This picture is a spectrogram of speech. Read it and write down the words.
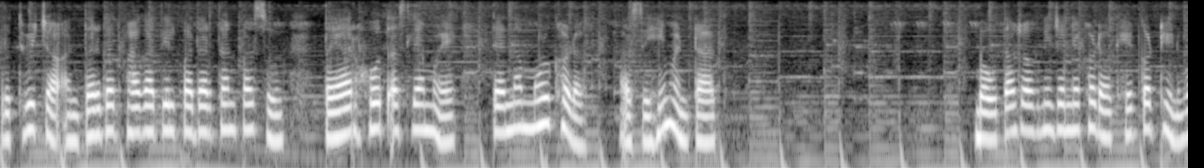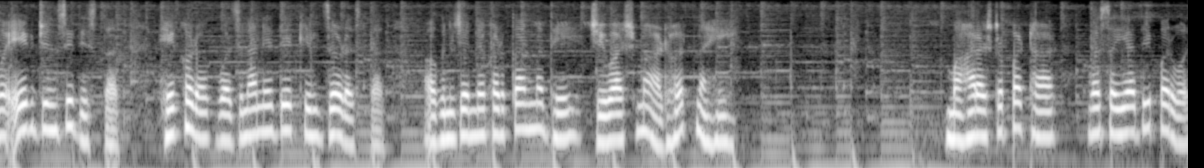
पृथ्वीच्या अंतर्गत भागातील पदार्थांपासून तयार होत असल्यामुळे त्यांना मूळ खडक असेही म्हणतात. बहुतांश अग्निजन्य खडक हे कठीण व एकजिन्सी दिसतात. हे खडक वजनाने देखील जड असतात. अग्निजन्य खडकांमध्ये जीवाश्म आढळत नाही. महाराष्ट्र पठार व सह्याद्री पर्वत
